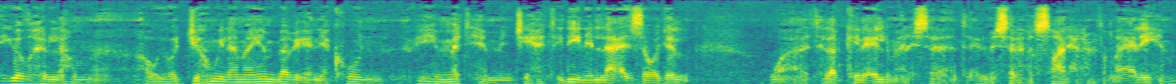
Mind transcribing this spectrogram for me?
ويظهر لهم أو يوجههم إلى ما ينبغي أن يكون في همتهم من جهة دين الله عز وجل. وتلقي العلم عن علم السلف الصالح رحمة الله عليهم.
